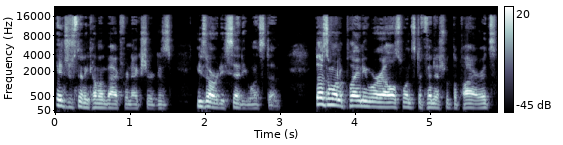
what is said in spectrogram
interested in coming back for next year because he's already said he wants to doesn't want to play anywhere else, wants to finish with the Pirates,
